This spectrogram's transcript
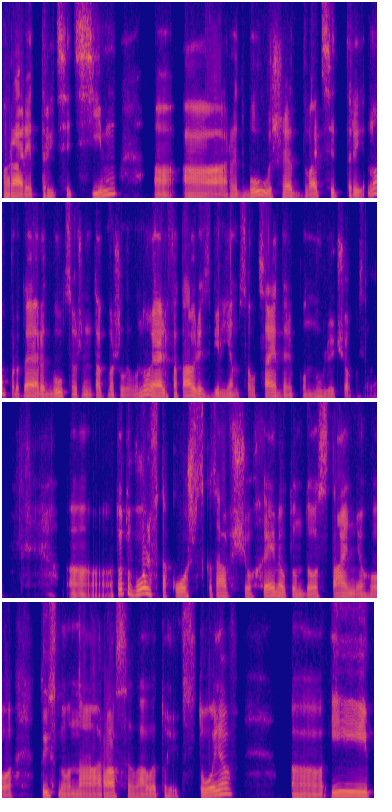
Феррарі 37, а, Red Bull лише 23. Ну, проте Red Bull це вже не так важливо. Ну і Альфа Таурі з Вільямс аутсайдери по 0 очок взяли. Тото Вольф також сказав, що Хемілтон до останнього тиснув на Рассела, але той встояв. А, і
